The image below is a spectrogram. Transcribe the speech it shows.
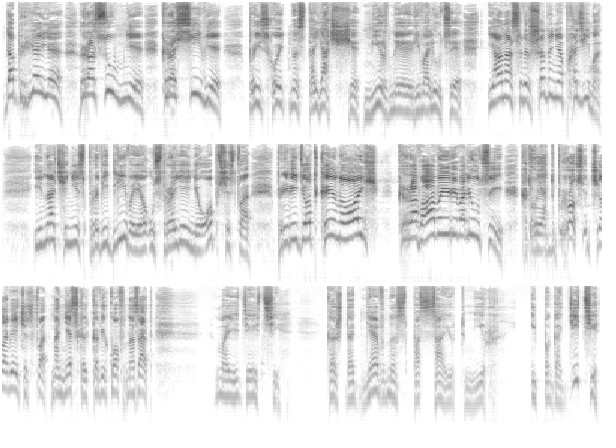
добрее, разумнее, красивее? Происходит настоящая мирная революция, и она совершенно необходима необходимо, иначе несправедливое устроение общества приведет к иной кровавой революции, которая отбросит человечество на несколько веков назад. Мои дети каждодневно спасают мир. И погодите,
